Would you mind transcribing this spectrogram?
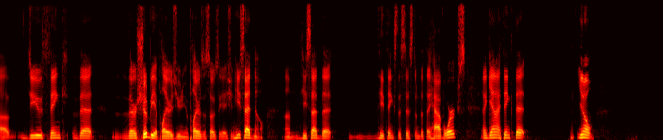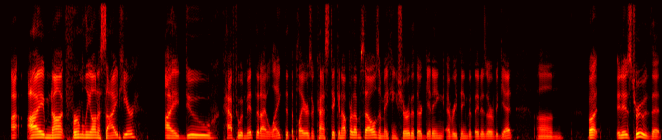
uh, "Do you think that there should be a players' union, a players' association?" He said no. Um, he said that he thinks the system that they have works. And again, I think that you know I I'm not firmly on a side here. I do have to admit that I like that the players are kind of sticking up for themselves and making sure that they're getting everything that they deserve to get. Um, but it is true that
